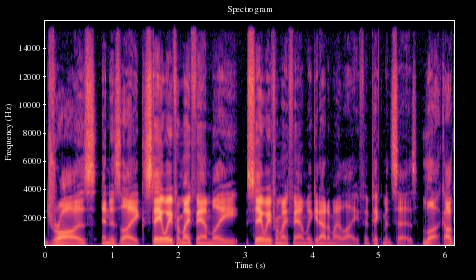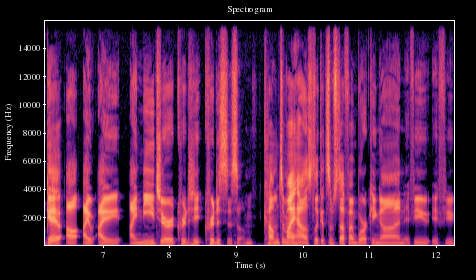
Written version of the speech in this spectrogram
draws and is like, "Stay away from my family. Stay away from my family. Get out of my life." And Pickman says, "Look, I'll get I'll, I I I need your criti- criticism. Come to my house. Look at some stuff I'm working on. If you if you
